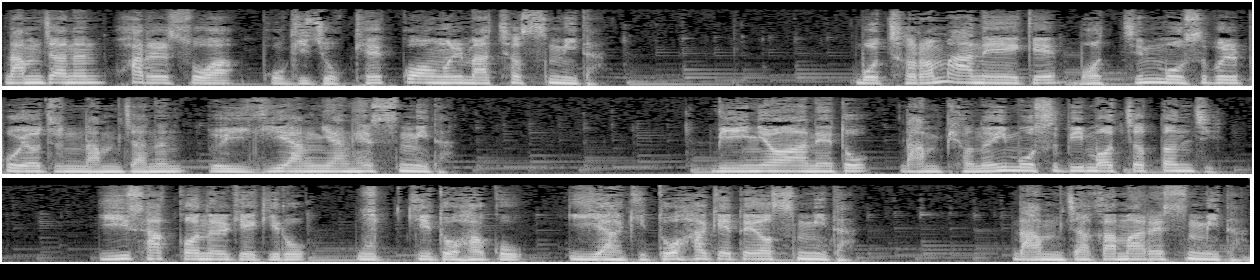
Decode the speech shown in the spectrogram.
남자는 활을 쏘아 보기 좋게 꿩을 맞췄습니다. 모처럼 아내에게 멋진 모습을 보여준 남자는 의기양양했습니다. 미녀 아내도 남편의 모습이 멋졌던지 이 사건을 계기로 웃기도 하고 이야기도 하게 되었습니다. 남자가 말했습니다.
